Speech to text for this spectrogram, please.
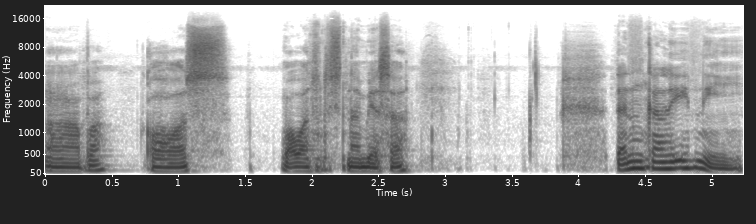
uh, apa kos Wawan Sutisna biasa. Dan kali ini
